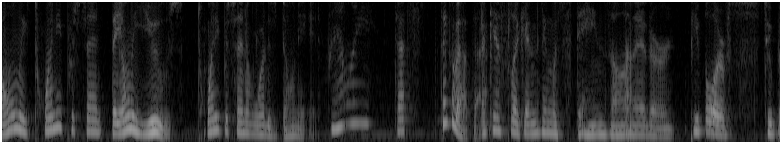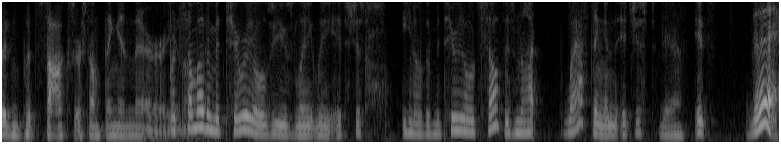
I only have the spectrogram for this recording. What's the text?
only twenty percent. They only use twenty percent of what is donated. Really? That's think about that. I guess like anything with stains on it, or people are stupid and put socks or something in there. But know. some of the materials used lately, it's just you know the material itself is not lasting, and it just Yeah. it's there.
